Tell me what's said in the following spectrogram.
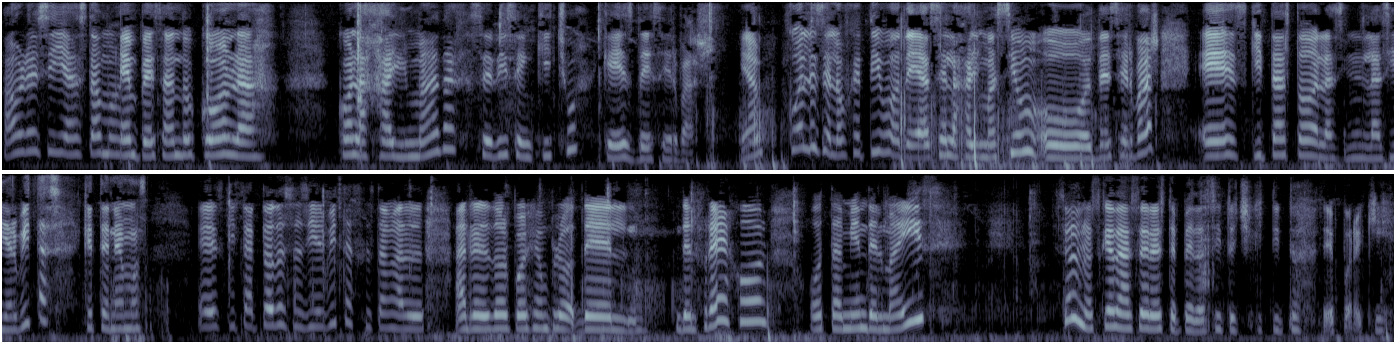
Ahora sí ya estamos empezando con la con la jaimada, se dice en quichua, que es deservar. ¿ya? ¿Cuál es el objetivo de hacer la jaimación o deservar? Es quitar todas las, las hierbitas que tenemos. Es quitar todas esas hierbitas que están al, alrededor, por ejemplo, del, del frijol o también del maíz. Solo nos queda hacer este pedacito chiquitito de por aquí.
